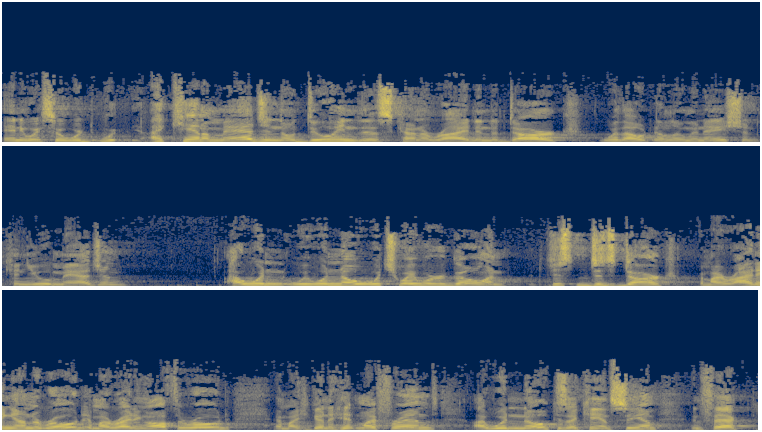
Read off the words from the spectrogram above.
anyway, so we're, we're, I can't imagine though doing this kind of ride in the dark without illumination. Can you imagine? I wouldn't. We wouldn't know which way we we're going. Just, just dark. Am I riding on the road? Am I riding off the road? Am I going to hit my friend? I wouldn't know because I can't see him. In fact,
